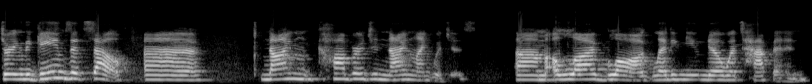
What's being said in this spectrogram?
During the games itself, uh, nine coverage in nine languages, um, a live blog letting you know what's happening.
